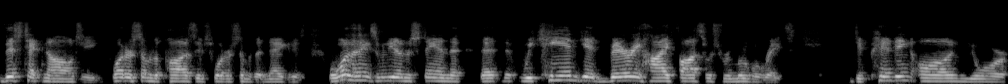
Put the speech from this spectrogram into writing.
this technology, what are some of the positives, what are some of the negatives? Well, one of the things we need to understand that, that, that we can get very high phosphorus removal rates depending on your,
